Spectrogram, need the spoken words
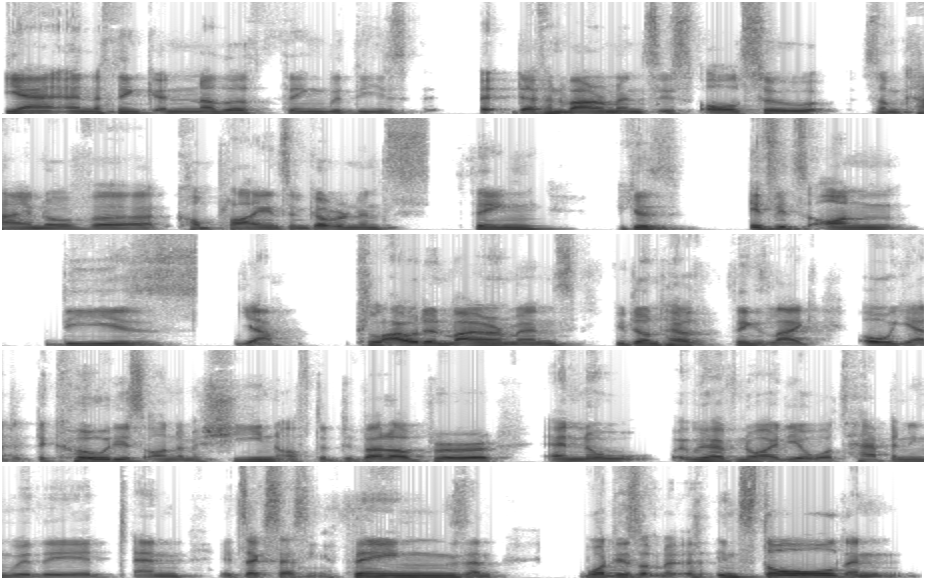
yeah. And I think another thing with these uh, dev environments is also some kind of uh, compliance and governance thing, because if it's on these, yeah, cloud environments, you don't have things like, oh yeah, the, code is on the machine of the developer, and no, we have no idea what's happening with it, and it's accessing things, and what is installed and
